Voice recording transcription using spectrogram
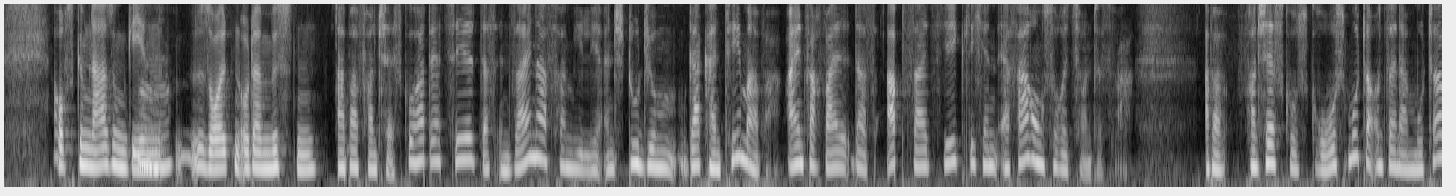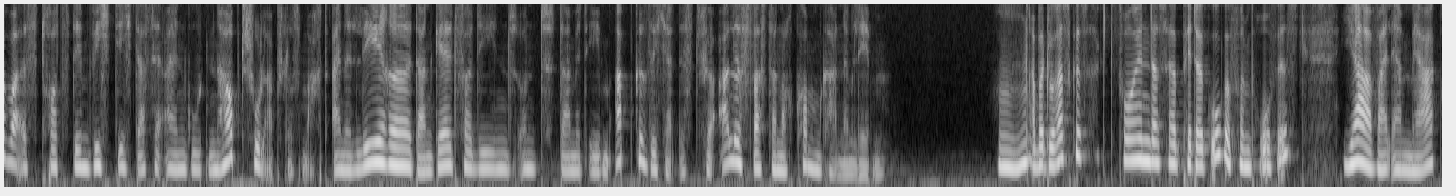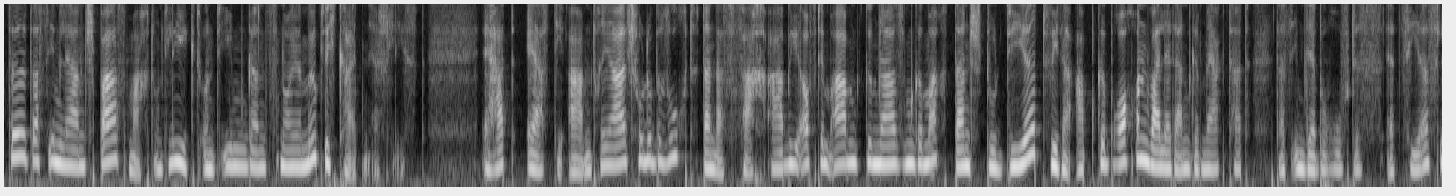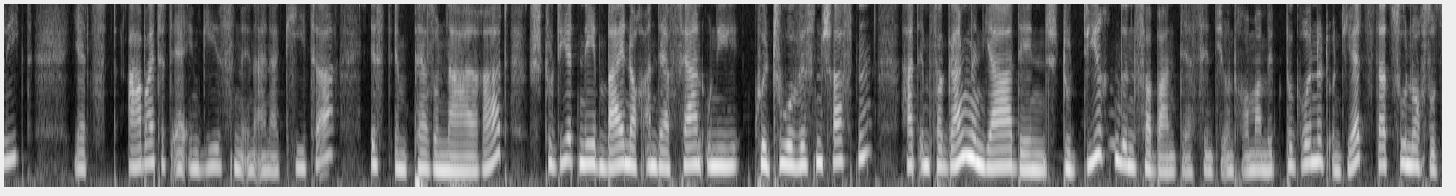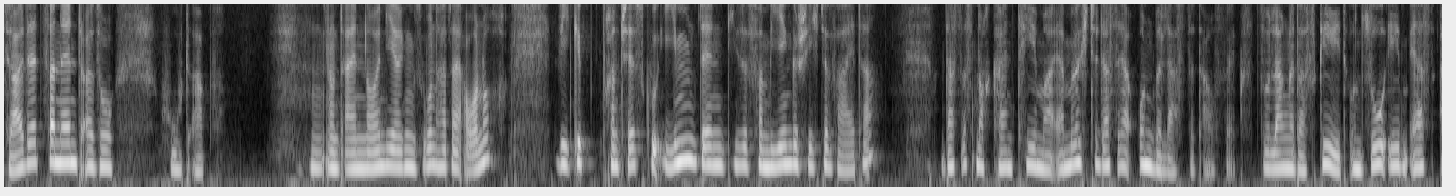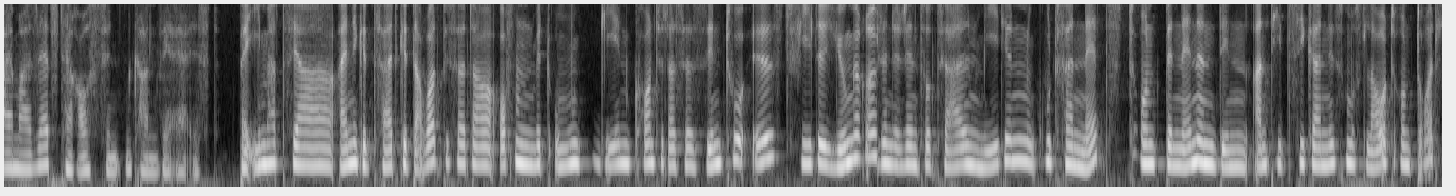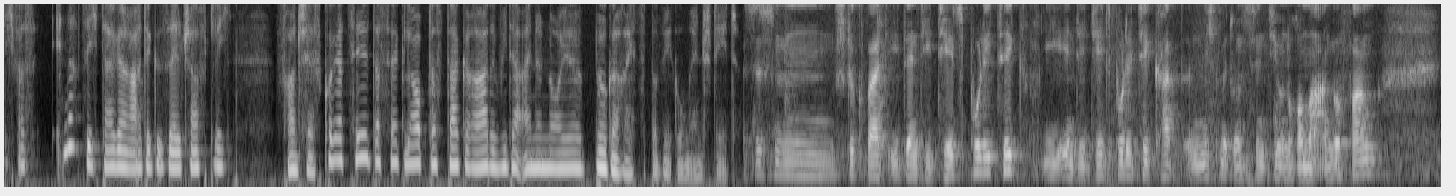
aufs Gymnasium gehen mhm. sollten oder müssten. Aber Francesco hat erzählt, dass in seiner Familie ein Studium gar kein Thema war, einfach weil das abseits jeglichen Erfahrungshorizontes war. Aber Francescos Großmutter und seiner Mutter war es trotzdem wichtig, dass er einen guten Hauptschulabschluss macht, eine Lehre, dann Geld verdient und damit eben abgesichert ist für alles, was da noch kommen kann im Leben. Mhm, aber du hast gesagt vorhin, dass er Pädagoge von Beruf ist? Ja, weil er merkte, dass ihm Lernen Spaß macht und liegt und ihm ganz neue Möglichkeiten erschließt. Er hat erst die Abendrealschule besucht, dann das Fachabi auf dem Abendgymnasium gemacht, dann studiert, wieder abgebrochen, weil er dann gemerkt hat, dass ihm der Beruf des Erziehers liegt. Jetzt arbeitet er in Gießen in einer Kita, ist im Personalrat, studiert nebenbei noch an der Fernuni Kulturwissenschaften, hat im vergangenen Jahr den Studierendenverband der Sinti und Roma mitbegründet und jetzt dazu noch Sozialdezernent, also Hut ab. Und einen neunjährigen Sohn hat er auch noch. Wie gibt Francesco ihm denn diese Familiengeschichte weiter? Das ist noch kein Thema. Er möchte, dass er unbelastet aufwächst, solange das geht und so eben erst einmal selbst herausfinden kann, wer er ist. Bei ihm hat es ja einige Zeit gedauert, bis er da offen mit umgehen konnte, dass er Sinto ist. Viele Jüngere sind in den sozialen Medien gut vernetzt und benennen den Antiziganismus laut und deutlich. Was ändert sich da gerade gesellschaftlich? Francesco erzählt, dass er glaubt, dass da gerade wieder eine neue Bürgerrechtsbewegung entsteht. Es ist ein Stück weit Identitätspolitik. Die Identitätspolitik hat nicht mit uns Sinti und Roma angefangen.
